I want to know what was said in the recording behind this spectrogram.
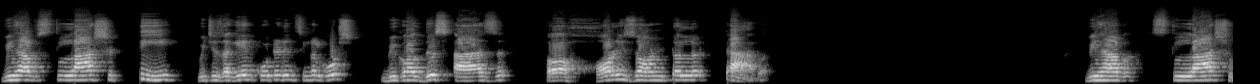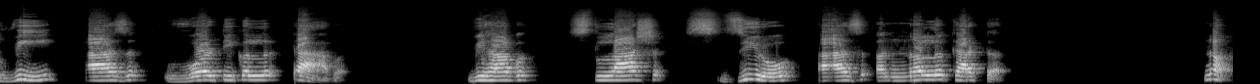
We have slash t which is again quoted in single quotes. because this as a horizontal tab. We have slash v as vertical tab. We have slash 0 as a null character. Now,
